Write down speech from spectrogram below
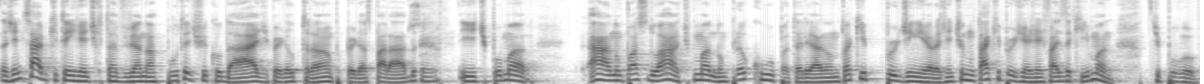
a gente sabe que tem gente que tá vivendo uma puta dificuldade, perdeu o trampo, perdeu as paradas. Sim. E, tipo, mano. Ah, não posso doar? Tipo, mano, não preocupa, tá ligado? Eu não tô aqui por dinheiro. A gente não tá aqui por dinheiro. A gente faz aqui, mano. Tipo,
